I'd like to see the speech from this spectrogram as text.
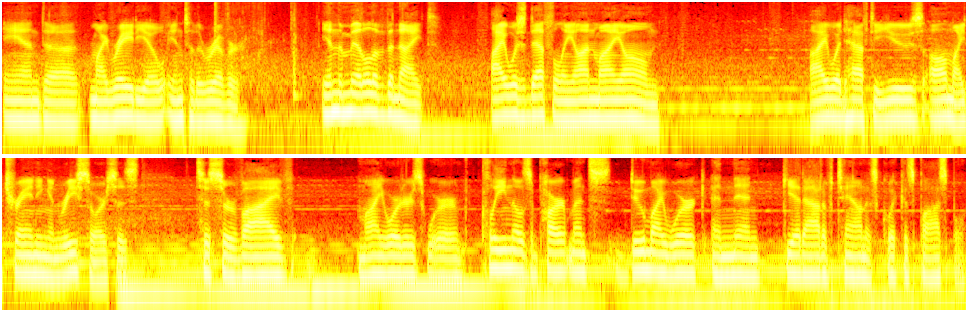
and uh, my radio into the river. In the middle of the night, I was definitely on my own. I would have to use all my training and resources to survive. My orders were clean those apartments, do my work, and then get out of town as quick as possible.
